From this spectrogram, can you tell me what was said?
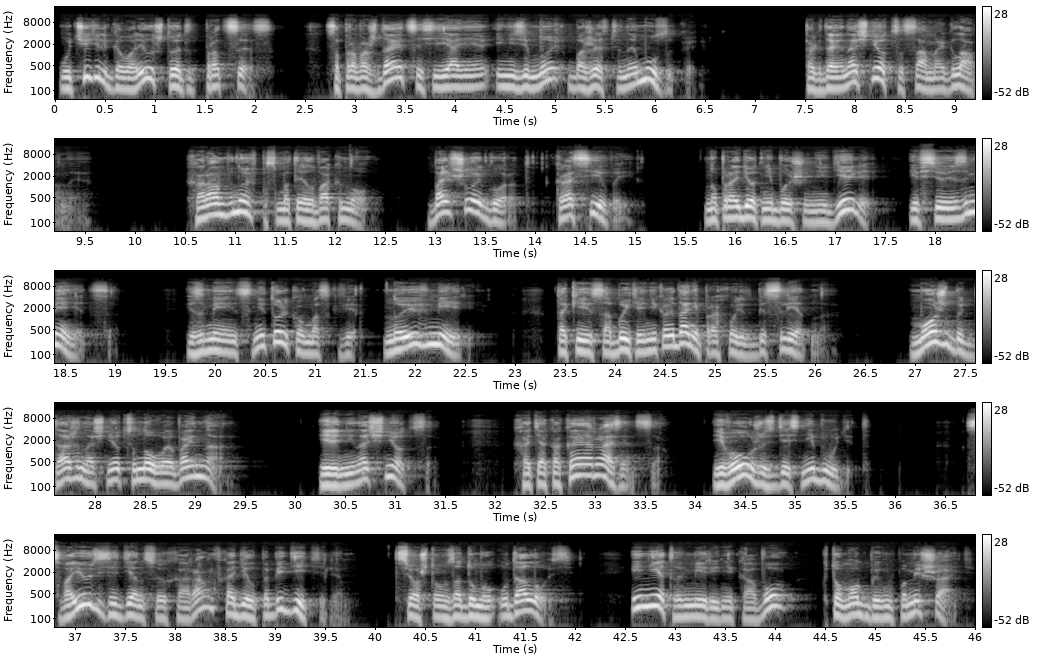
Учитель говорил, что этот процесс сопровождается сиянием и неземной божественной музыкой. Тогда и начнется самое главное. Харам вновь посмотрел в окно. Большой город, красивый. Но пройдет не больше недели, и все изменится. Изменится не только в Москве, но и в мире. Такие события никогда не проходят бесследно. Может быть, даже начнется новая война. Или не начнется. Хотя какая разница? Его уже здесь не будет. В свою резиденцию Харам входил победителем. Все, что он задумал, удалось. И нет в мире никого, кто мог бы ему помешать.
